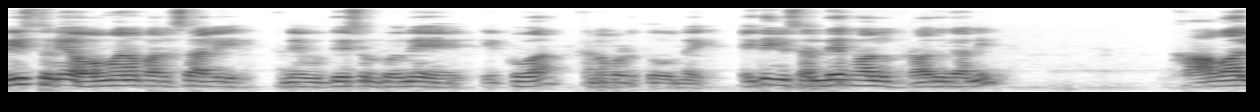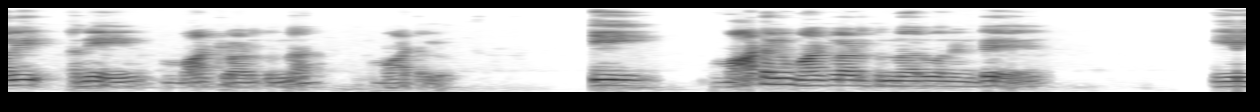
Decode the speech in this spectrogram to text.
క్రీస్తుని అవమానపరచాలి అనే ఉద్దేశంతోనే ఎక్కువ కనబడుతూ ఉన్నాయి. అయితే ఇవి సందేహాలు కాదు కానీ కావాలి అని మాట్లాడుతున్న మాటలు. ఈ మాటలు మాట్లాడుతున్నారు అని అంటే ఈ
